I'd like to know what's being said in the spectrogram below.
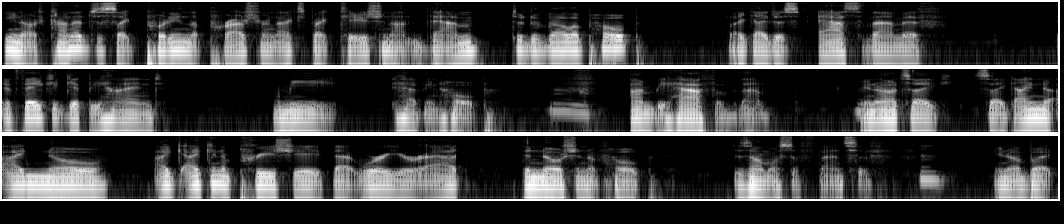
you know kind of just like putting the pressure and expectation on them to develop hope like i just ask them if if they could get behind me having hope hmm. f- on behalf of them. You hmm. know it's like it's like i know i know I, I can appreciate that where you're at the notion of hope is almost offensive. Hmm. You know but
